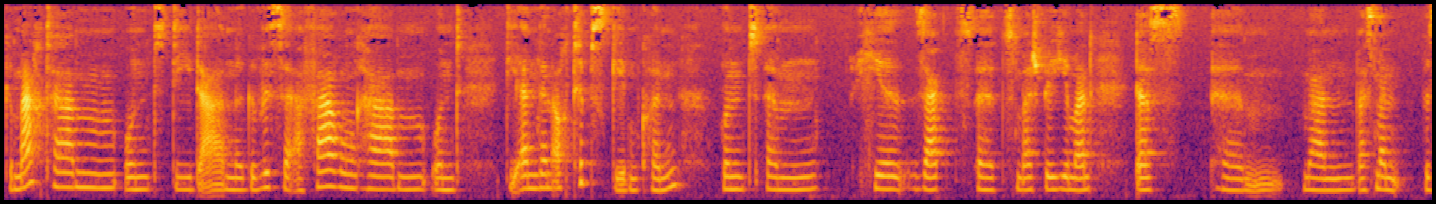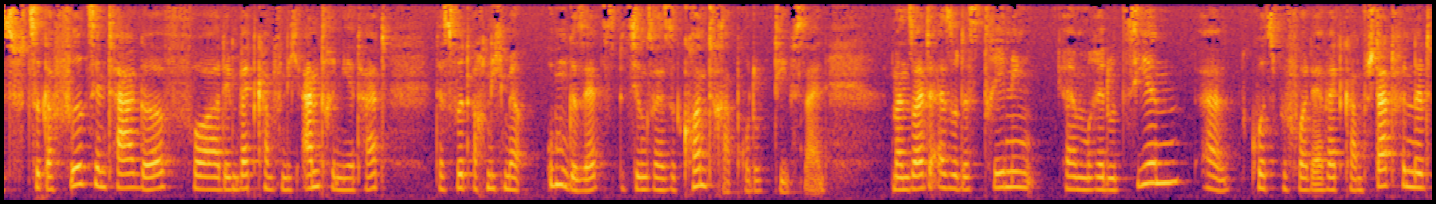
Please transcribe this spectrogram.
gemacht haben und die da eine gewisse Erfahrung haben und die einem dann auch Tipps geben können. Und ähm, hier sagt äh, zum Beispiel jemand, dass ähm, man, was man bis circa 14 Tage vor dem Wettkampf nicht antrainiert hat, das wird auch nicht mehr umgesetzt bzw. kontraproduktiv sein. Man sollte also das Training ähm, reduzieren, äh, kurz bevor der Wettkampf stattfindet.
